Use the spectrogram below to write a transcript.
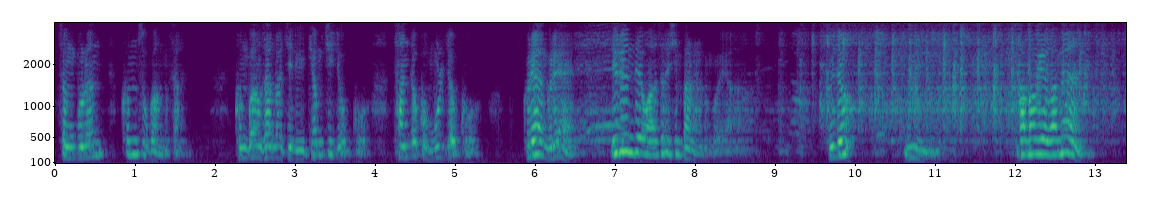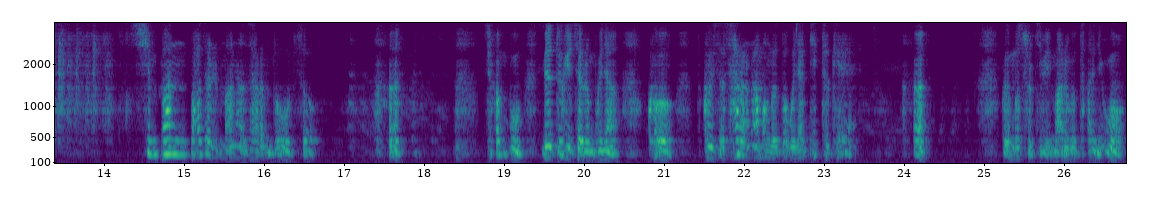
성부는 금수광산. 금광산 같이 이렇게 경치 좋고, 산 좋고, 물 좋고. 그래, 안 그래? 이런 데 와서 심판하는 거야. 그죠? 음. 사막에 가면 심판받을 만한 사람도 없어. 전부 메뚜기처럼 그냥 그 거기서 살아남은 것도 그냥 기특해. 그뭐 술집이 많은 것도 아니고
